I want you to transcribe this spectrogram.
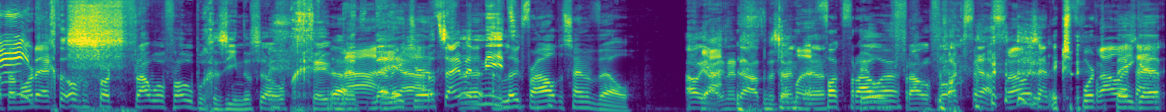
iedereen! Dan worden echt als een soort vrouwenfopen gezien of zo op een gegeven Ja. moment. Nee, weet je, dat zijn we eh, niet. Een leuk verhaal, dat zijn we wel. Oh ja, Ja, inderdaad. We zijn eh, vakvrouwen. heel vrouwenvak. Fuck, vrou- vrouwen zijn... Ik support vrouwen zijn-.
